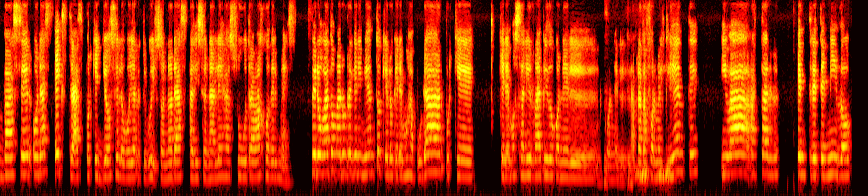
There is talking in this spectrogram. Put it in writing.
va a hacer horas extras porque yo se lo voy a retribuir, son horas adicionales a su trabajo del mes pero va a tomar un requerimiento que lo queremos apurar porque queremos salir rápido con, el, con la plataforma del cliente y va a estar entretenido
